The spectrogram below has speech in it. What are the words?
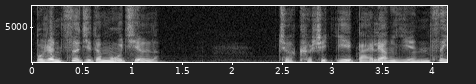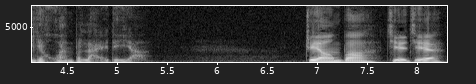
不认自己的母亲了。这可是一百两银子也换不来的呀。这样吧，姐姐，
